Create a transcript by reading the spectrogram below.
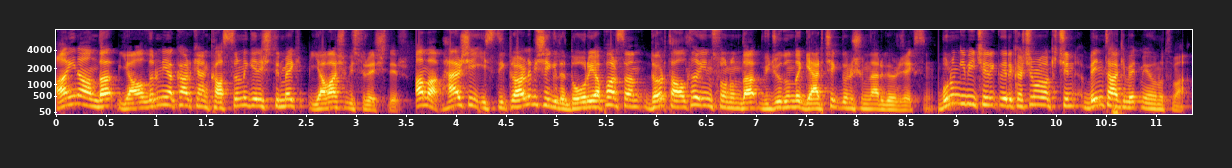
Aynı anda yağlarını yakarken kaslarını geliştirmek yavaş bir süreçtir. Ama her şeyi istikrarlı bir şekilde doğru yaparsan 4-6 ayın sonunda vücudunda gerçek dönüşümler göreceksin. Bunun gibi içerikleri kaçırmamak için beni takip etmeyi unutma.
